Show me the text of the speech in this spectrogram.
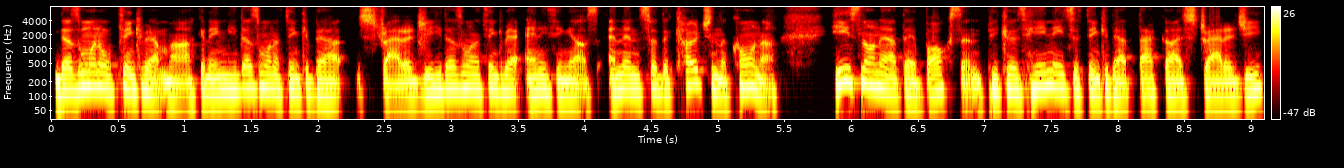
He doesn't want to think about marketing. He doesn't want to think about strategy. He doesn't want to think about anything else. And then so the coach in the corner, he's not out there boxing because he needs to think about that guy's strategy.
